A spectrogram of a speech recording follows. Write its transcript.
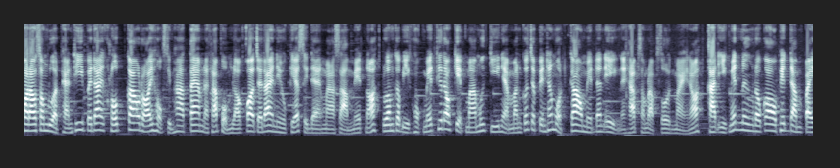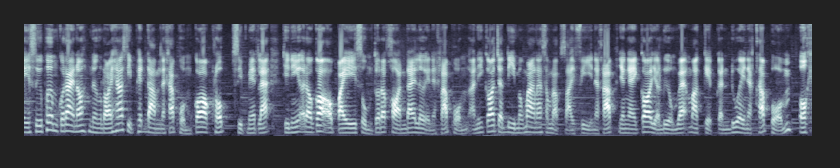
พอเราสำรวจแผนที่ไปได้ครบ 965 แต้มนะครับผมเราก็จะได้นิวเคลียสสีแดงมา 3 เม็ดเนาะรวมกับอีก 6 เม็ดที่เราเก็บมาเมื่อกี้เนี่ยมันก็จะเป็นทั้งหมด9 เม็ดนั่นเองนะครับสำหรับโซนใหม่เนาะขาดอีกเม็ดหนึงเราก็เอาเพชรดำไปซื้อเพิ่มก็ได้เนาะ150 เพชรดำนะครับผมก็ครบ 10 เม็ดแล้ว ทีนี้เราก็เอาไปสุ่มตัวละครได้เลยนะครับผมอันนี้ก็จะดีมากๆนะสำหรับสายฟรีนะครับยังไงก็อย่าลืมแวะมาเก็บกันด้วยนะครับผมโอเค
